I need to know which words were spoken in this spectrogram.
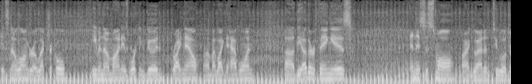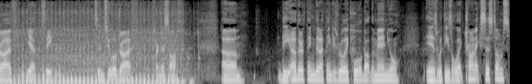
it's no longer electrical, even though mine is working good right now. Um, I'd like to have one. Uh, the other thing is, and this is small. All right, go out of two-wheel drive. Yep, see, it's in two-wheel drive. Turn this off. Um, the other thing that I think is really cool about the manual is with these electronic systems,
